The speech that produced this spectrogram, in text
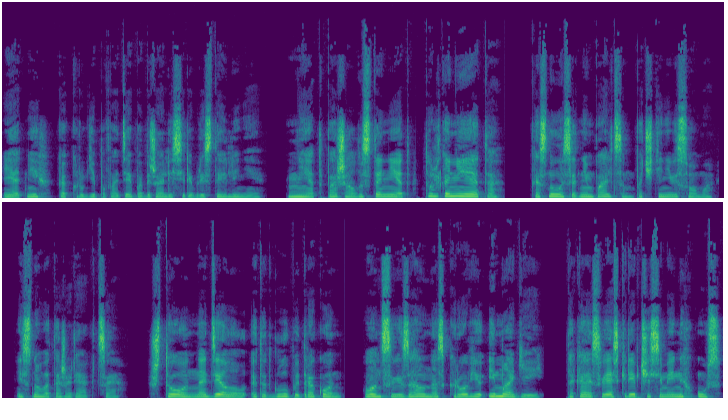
и от них, как круги по воде, побежали серебристые линии. «Нет, пожалуйста, нет! Только не это!» Коснулась одним пальцем, почти невесомо, и снова та же реакция. Что он наделал, этот глупый дракон? Он связал нас кровью и магией. Такая связь крепче семейных уз.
